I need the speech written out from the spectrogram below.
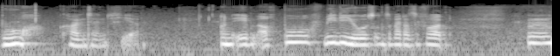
Buch-Content hier. Und eben auch Buch, Videos und so weiter und so fort. Mm.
